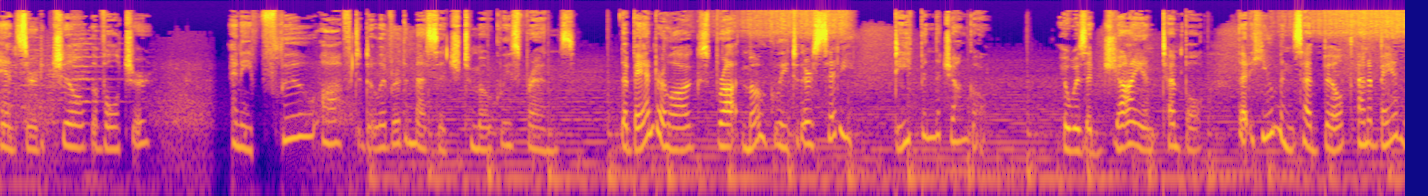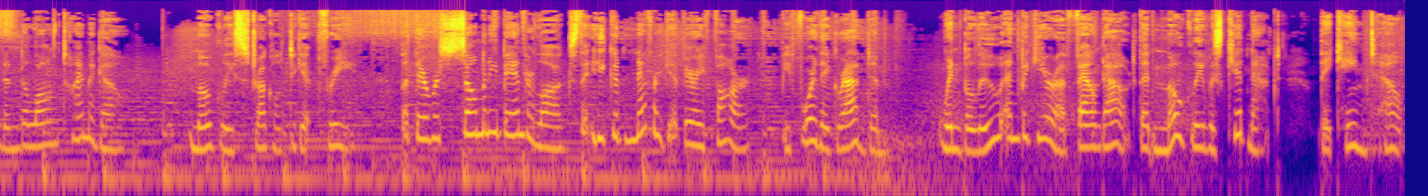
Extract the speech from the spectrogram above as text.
answered Chil the vulture. And he flew off to deliver the message to Mowgli's friends. The Banderlogs brought Mowgli to their city, deep in the jungle. It was a giant temple that humans had built and abandoned a long time ago. Mowgli struggled to get free, but there were so many Banderlogs that he could never get very far before they grabbed him. When Baloo and Bagheera found out that Mowgli was kidnapped, they came to help.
